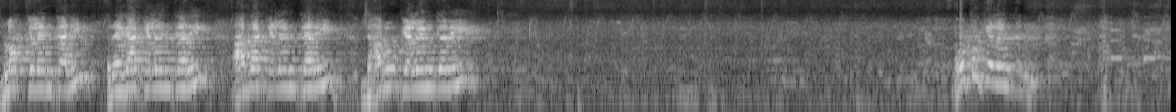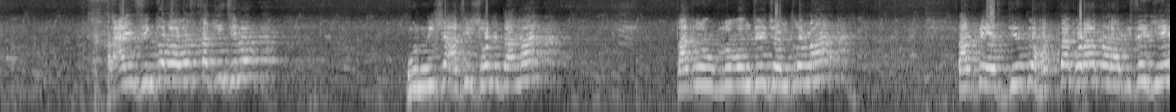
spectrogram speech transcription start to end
ব্লক কেলেঙ্কারি রেগা কেলেঙ্কারি আদা কেলেঙ্কারি ঝাড়ু কেলেঙ্কারি কত কেলেঙ্কারি আর আইন শৃঙ্খলা অবস্থা কি ছিল উনিশশো আশি সনে দাঙ্গা তারপরে উগ্রপন্থী যন্ত্রণা তারপরে এসডিওকে হত্যা করা, তার অফিসে গিয়ে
